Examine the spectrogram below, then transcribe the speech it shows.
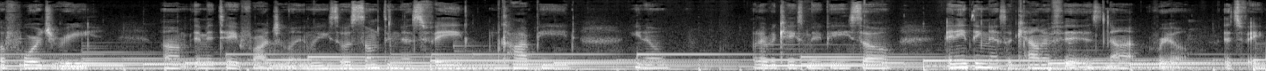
a forgery, um, imitate fraudulently. So it's something that's fake, copied, you know, whatever case may be. So anything that's a counterfeit is not real, it's fake.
